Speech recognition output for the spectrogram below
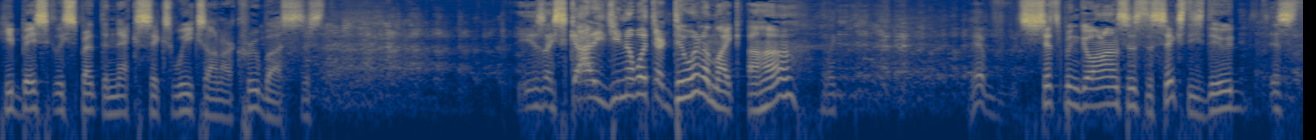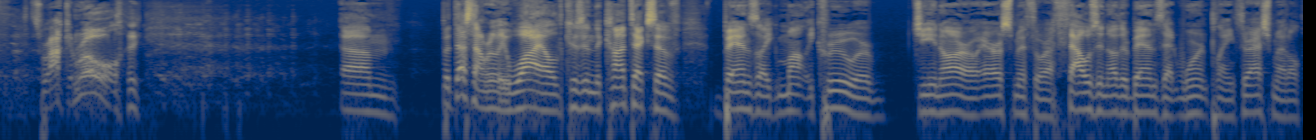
he basically spent the next six weeks on our crew bus. Just, he was like, Scotty, do you know what they're doing? I'm like, uh huh. Like, yeah, shit's been going on since the '60s, dude. It's it's rock and roll. um, but that's not really wild because in the context of bands like Motley Crue or GNR or Aerosmith or a thousand other bands that weren't playing thrash metal,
